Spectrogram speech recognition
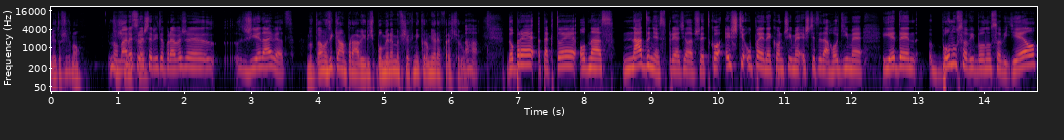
je to všechno. No na Refreshery to práve, že žije najviac. No tam říkám právě, když pomineme všechny, kromě refresheru. Aha. Dobre, tak to je od nás na dnes, priateľe, všetko. Ešte úplne nekončíme, ešte teda hodíme jeden bonusový, bonusový diel.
